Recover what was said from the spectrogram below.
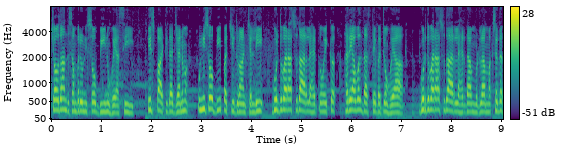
14 ਦਸੰਬਰ 1920 ਨੂੰ ਹੋਇਆ ਸੀ। ਇਸ ਪਾਰਟੀ ਦਾ ਜਨਮ 1920-25 ਦੌਰਾਨ ਚੱਲੀ ਗੁਰਦੁਆਰਾ ਸੁਧਾਰ ਲਹਿਰ ਤੋਂ ਇੱਕ ਹਰਿਆਵਲ ਦਸਤੇ ਵਜੋਂ ਹੋਇਆ। ਗੁਰਦੁਆਰਾ ਸੁਧਾਰ ਲਹਿਰ ਦਾ ਮੁੱਢਲਾ ਮਕਸਦ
